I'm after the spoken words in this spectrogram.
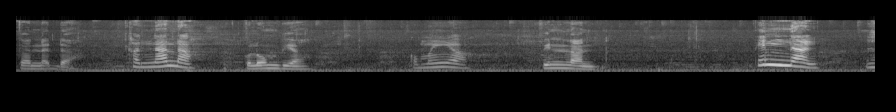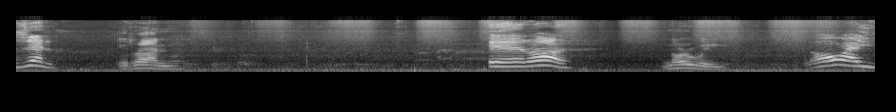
Canada. Canada, Colombia. Korea, Finland. Finland, Zel, Iran. Iran, Norway. Norway,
